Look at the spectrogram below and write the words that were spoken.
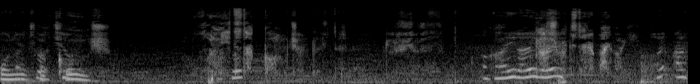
17 açıyor, dakika açıyor. olmuş. 17 dakika olmuş arkadaşlar. Görüşürüz. Bak hayır hayır Görüşmek hayır. üzere bay bay. Hayır arkadaşlar.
